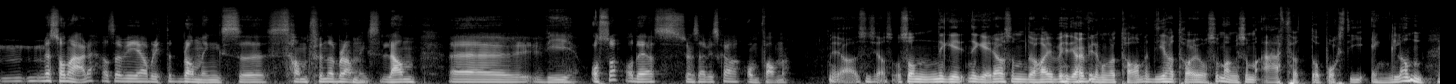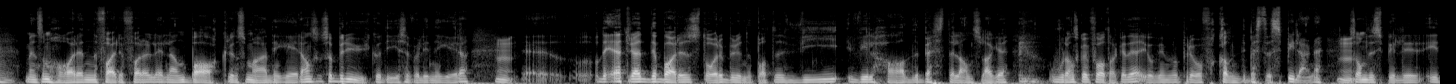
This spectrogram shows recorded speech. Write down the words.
men sånn er det. Altså, vi har blitt et blandingssamfunn og blandingsland, uh, vi også. Og det syns jeg vi skal omfavne. Ja, det syns jeg også. Og sånn Nigeria, Nigeria som det har, de har veldig mange å ta med, de tar jo også mange som er født og oppvokst i England, mm. men som har en farfar eller en annen bakgrunn som er nigeriansk, så bruker de selvfølgelig Nigeria. Mm. Eh, det, jeg tror jeg det bare står og brunner på at vi vil ha det beste landslaget. Hvordan skal vi få tak i det? Jo, vi må prøve å kalle inn de beste spillerne. Mm. Så om de spiller i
